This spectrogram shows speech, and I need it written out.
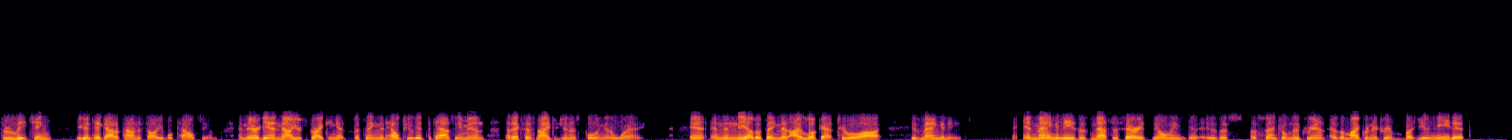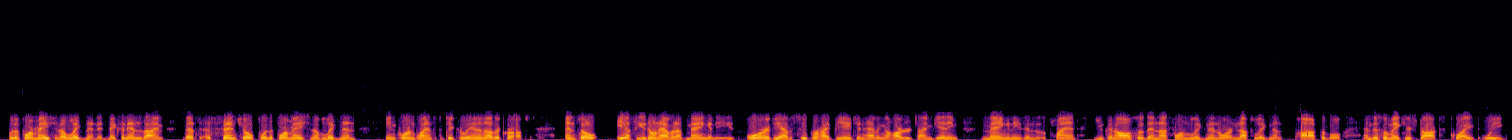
through leaching, you're going to take out a pound of soluble calcium. And there again, now you're striking at the thing that helps you get potassium in, that excess nitrogen is pulling it away. And, and then the other thing that I look at too a lot is manganese. And manganese is necessary. It's the only is a essential nutrient as a micronutrient, but you need it for the formation of lignin. It makes an enzyme that's essential for the formation of lignin in corn plants, particularly, and in other crops. And so, if you don't have enough manganese, or if you have super high pH and having a harder time getting manganese into the plant, you can also then not form lignin or enough lignin possible, and this will make your stalks quite weak.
